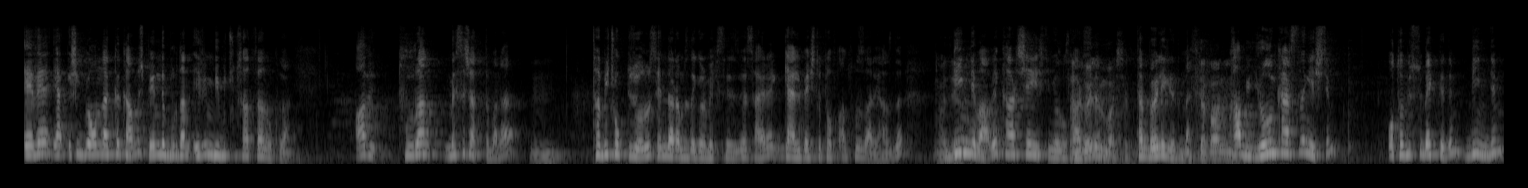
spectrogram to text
Eve yaklaşık bir 10 dakika kalmış. Benim de buradan evim bir buçuk saat falan okula. Abi Turan mesaj attı bana. Hı. Tabii çok güzel olur. Seni de aramızda görmek isteriz vesaire. Gel 5'te toplantımız var yazdı. Hadi ya. Bindim abi. Karşıya geçtim yolun Sen karşısına. böyle mi başladın? Tabii böyle girdim ben. İlk defa mı? Abi yolun karşısına geçtim. Otobüsü bekledim. Bindim.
